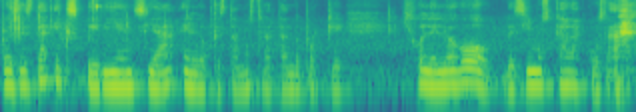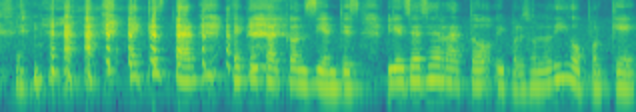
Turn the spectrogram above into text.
pues esta experiencia en lo que estamos tratando porque híjole, luego decimos cada cosa. hay que estar, hay que estar conscientes. Fíjense, hace rato, y por eso lo digo, porque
